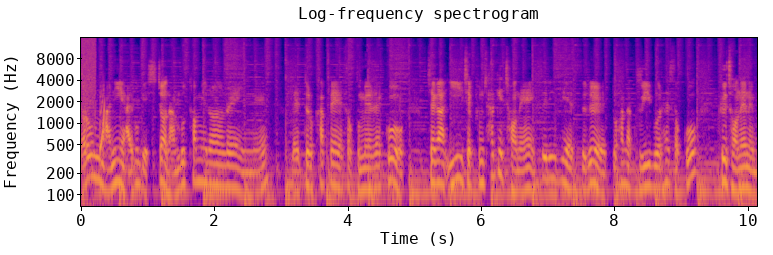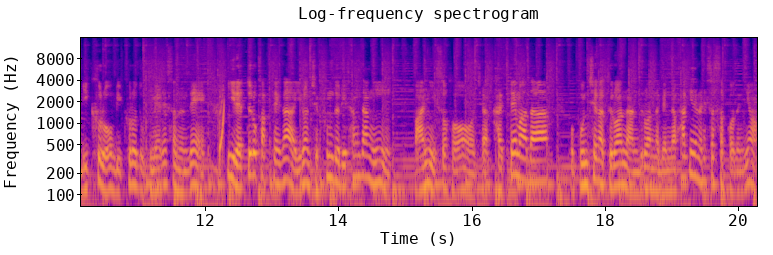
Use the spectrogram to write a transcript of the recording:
여러분 많이 알고 계시죠? 남부터미널에 있는 레트로 카페에서 구매를 했고 제가 이 제품 사기 전에 3DS를 또 하나 구입을 했었고 그 전에는 미크로, 미크로도 구매를 했었는데 이 레트로 카페가 이런 제품들이 상당히 많이 있어서 제가 갈 때마다 뭐 본체가 들어왔나 안 들어왔나 맨날 확인을 했었었거든요.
